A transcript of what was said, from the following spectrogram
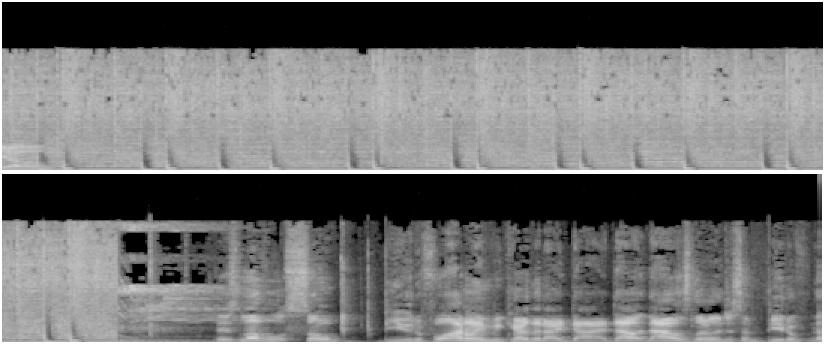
Yo. This level is so beautiful. I don't even care that I died. That, that was literally just a beautiful...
